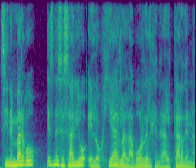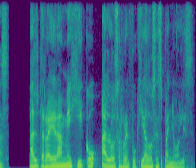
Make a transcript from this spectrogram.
Sin embargo, es necesario elogiar la labor del general Cárdenas al traer a México a los refugiados españoles.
